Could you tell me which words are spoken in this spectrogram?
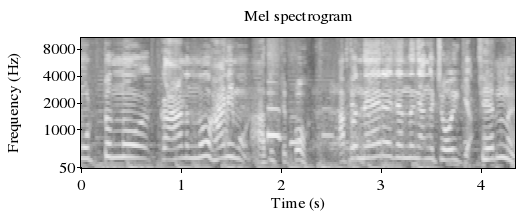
മുട്ടുന്നു കാണുന്നു ഹണിമൂൺ അത് പോ. അപ്പൊ നേരെ ചെന്ന് ഞങ്ങൾ ചോദിക്കാം. ചെന്ന്.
